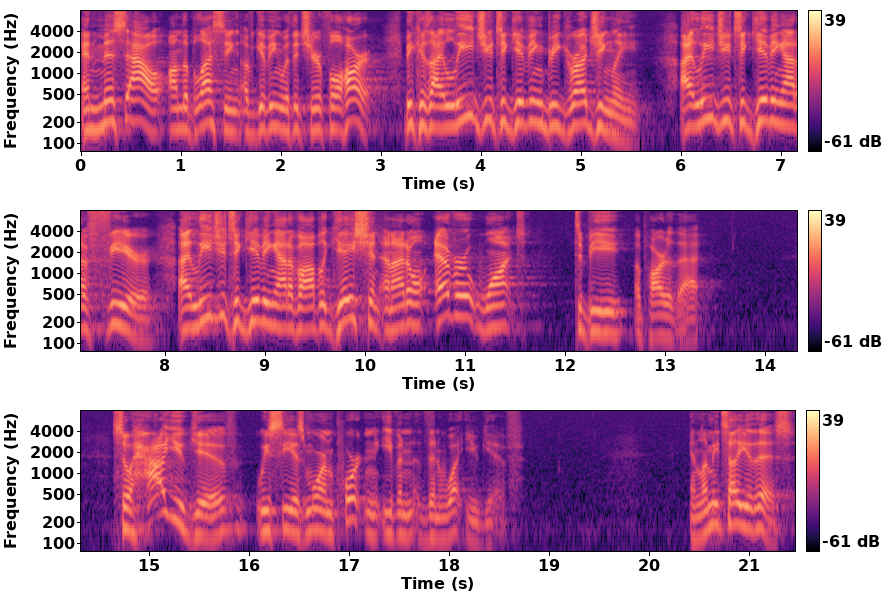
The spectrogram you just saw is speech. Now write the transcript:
and miss out on the blessing of giving with a cheerful heart because I lead you to giving begrudgingly. I lead you to giving out of fear. I lead you to giving out of obligation, and I don't ever want to be a part of that. So, how you give, we see, is more important even than what you give. And let me tell you this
